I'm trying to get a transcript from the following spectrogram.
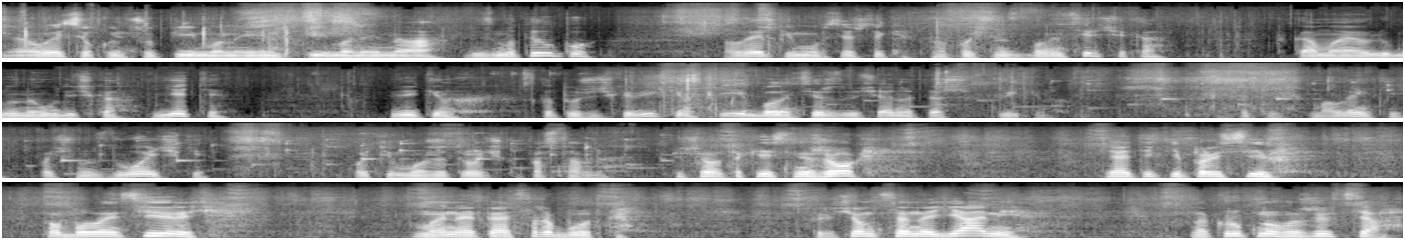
Весь окунь, що пійманий, він пійманий на безмотилку. Але пійму все ж таки почну з балансірчика. Така моя улюблена удочка Єті. Вікінг з катушечки Вікінг і балансір, звичайно, теж Вікінг. Такий маленький, почну з двоєчки, потім може троєчку поставлю. Пішов такий сніжок. Я тільки присів побалансірити. У мене опять сработка. Причому це на ямі на крупного живця.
